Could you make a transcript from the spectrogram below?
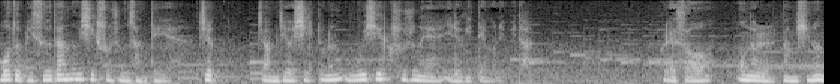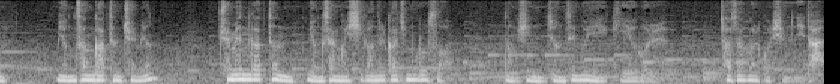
모두 비슷한 의식 수준 상태에, 즉, 잠재의식 또는 무의식 수준에 이르기 때문입니다. 그래서 오늘 당신은 명상 같은 최면, 최면 같은 명상의 시간을 가짐으로써 당신 전생의 기억을 찾아갈 것입니다.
